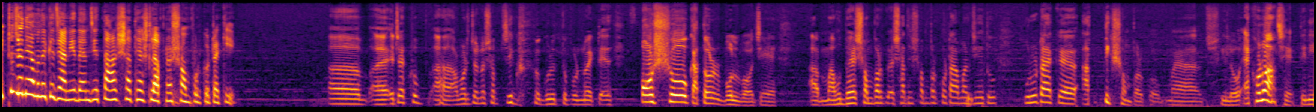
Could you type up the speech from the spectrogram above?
একটু যদি আমাদেরকে জানিয়ে দেন যে তার সাথে আসলে আপনার সম্পর্কটা কি? এটা খুব আমার জন্য সবচেয়ে গুরুত্বপূর্ণ একটা স্পর্শ কাতর বলব যে মাহমুদ ভাইয়ের সম্পর্ক, সাথে সম্পর্কটা আমার যেহেতু পুরোটা এক, আত্মিক সম্পর্ক ছিল, এখনও আছে। তিনি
